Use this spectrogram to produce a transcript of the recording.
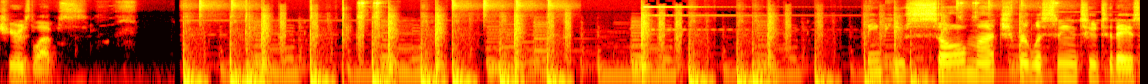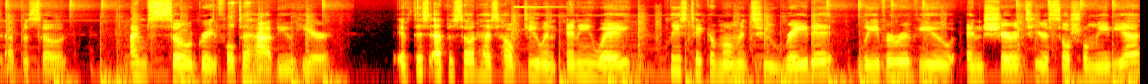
Cheers, loves. Thank you so much for listening to today's episode. I'm so grateful to have you here. If this episode has helped you in any way, please take a moment to rate it, leave a review, and share it to your social media,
